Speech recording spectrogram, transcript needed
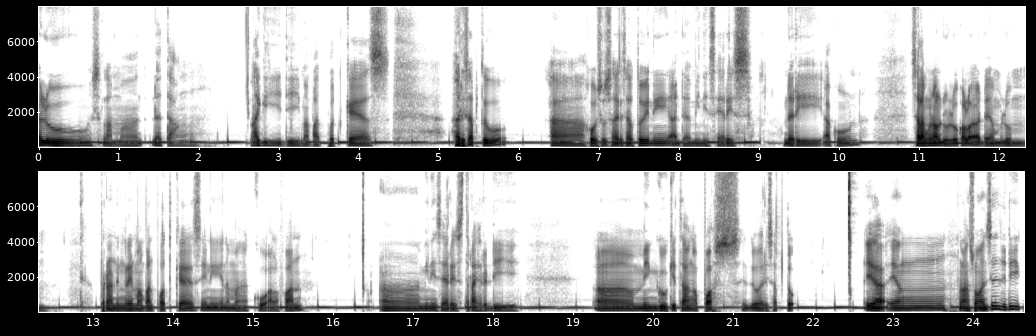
Halo, selamat datang lagi di Mapat Podcast. Hari Sabtu, uh, khusus hari Sabtu ini ada mini series dari aku Salam kenal dulu kalau ada yang belum pernah dengerin Mapat Podcast. Ini nama aku Alvan. Uh, Mini series terakhir di uh, minggu kita ngepost itu hari Sabtu. Ya, yang langsung aja jadi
